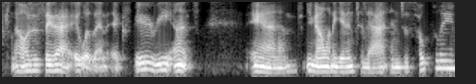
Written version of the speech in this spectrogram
I'll just say that. It was an experience. And, you know, I want to get into that and just hopefully,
